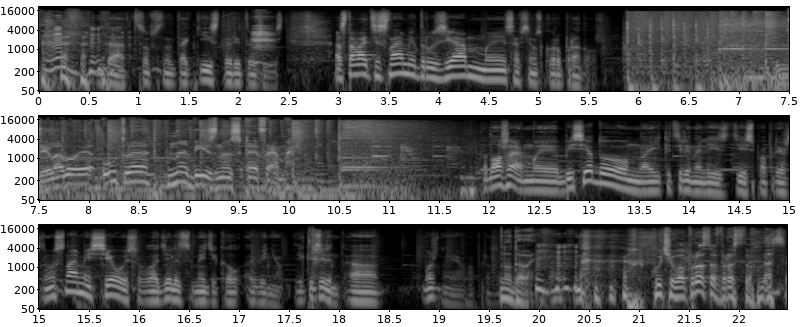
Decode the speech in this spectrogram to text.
Да, собственно, такие истории тоже есть. Оставайтесь с нами, друзья, мы совсем скоро продолжим. Деловое утро на бизнес FM. Продолжаем мы беседу. Екатерина Ли здесь по-прежнему с нами, SEO и совладелец Medical Avenue. Екатерина, можно я вопрос? Ну, давай. Куча вопросов просто у нас.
